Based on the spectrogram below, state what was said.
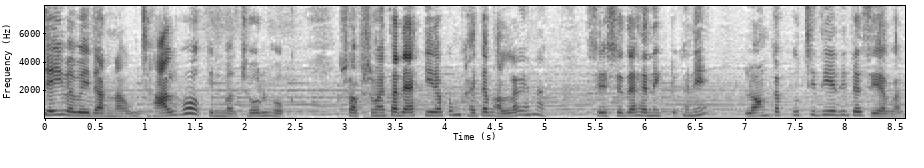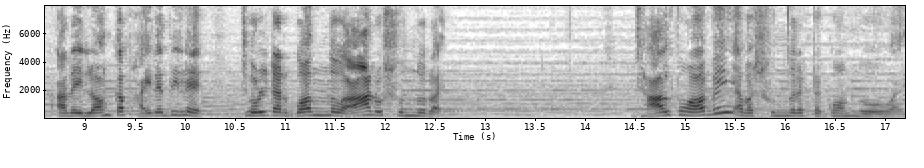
যেইভাবেই রান্না হোক, ঝাল হোক কিংবা ঝোল হোক, সবসময় তার একই রকম খাইতে ভালো লাগে না। শেষে দেখেন একটুখানি লঙ্কা কুচি দিয়ে দিতেছি আবার, আর এই লঙ্কা ফাইরে দিলে ঝোলটার গন্ধ আরও সুন্দর হয়। ঝাল তো হবেই, আবার সুন্দর একটা গন্ধ হয়।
